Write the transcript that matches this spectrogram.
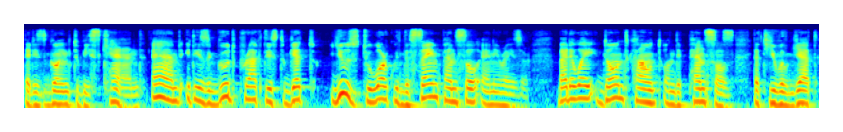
that is going to be scanned and it is a good practice to get used to work with the same pencil and eraser. By the way, don't count on the pencils that you will get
